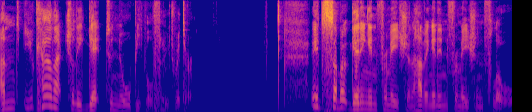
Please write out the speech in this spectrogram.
And you can actually get to know people through Twitter. It's about getting information, having an information flow.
